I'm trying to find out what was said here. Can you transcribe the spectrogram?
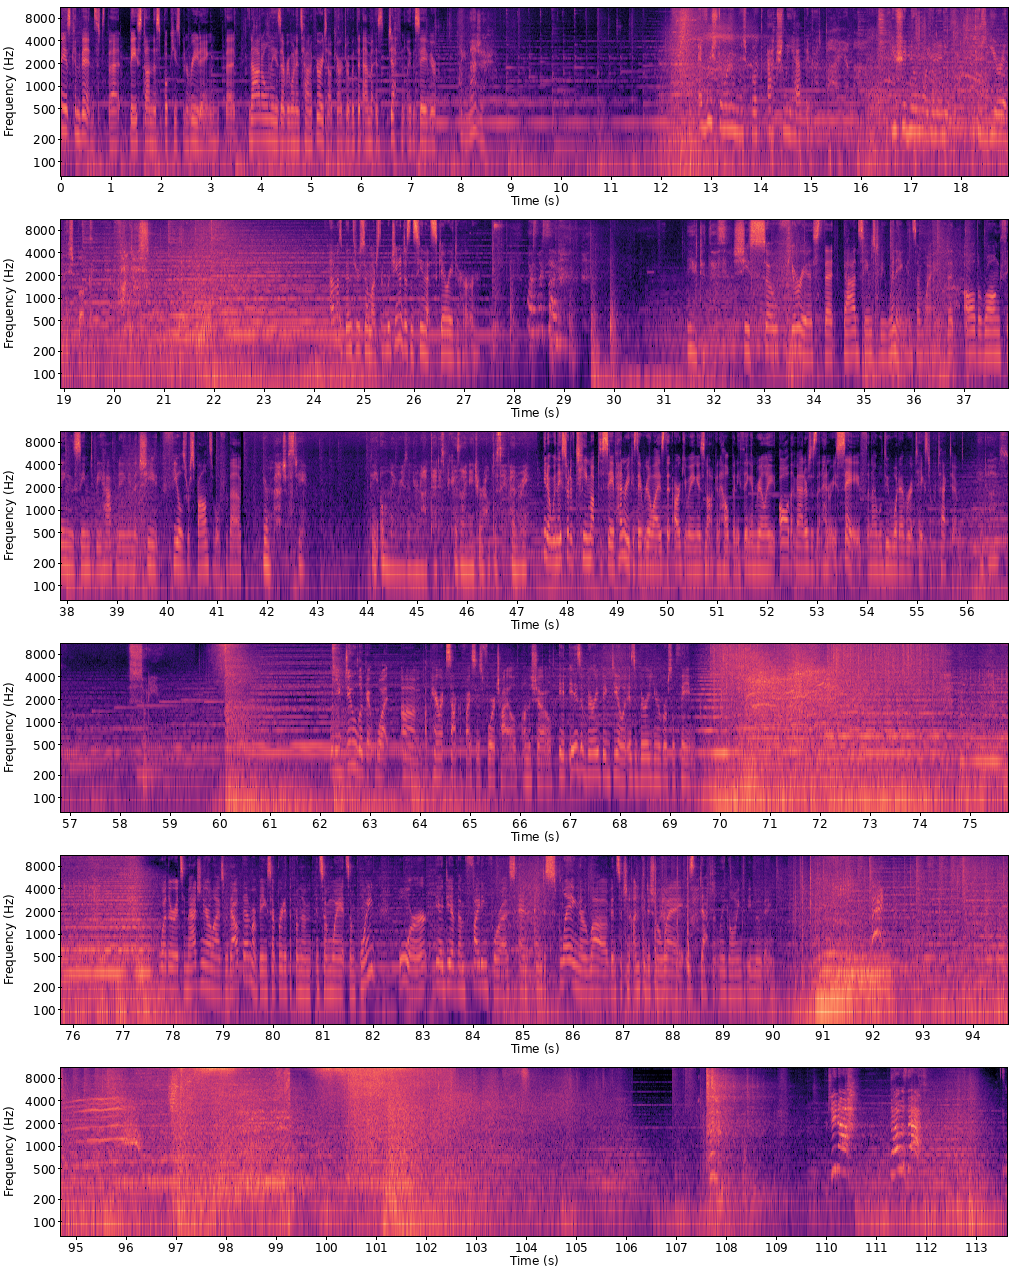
Henry is convinced that, based on this book he's been reading, that not only is everyone in town a fairy tale character, but that Emma is definitely the savior. Like magic. Every story in this book actually happened. Goodbye, Emma. You should know more than anyone because you're in this book. Find us. Emma's been through so much. That Regina doesn't seem that scary to her. You did this. She's so furious that bad seems to be winning in some way, that all the wrong things seem to be happening, and that she feels responsible for them. Your Majesty. The only reason you're not dead is because I need your help to save Henry. You know, when they sort of team up to save Henry because they realize that arguing is not going to help anything, and really all that matters is that Henry is safe, and I will do whatever it takes to protect him. He dies. So do you. Do look at what um, a parent sacrifices for a child on the show, it is a very big deal. It is a very universal theme. Whether it's imagining our lives without them or being separated from them in some way at some point, or the idea of them fighting for us and, and displaying their love in such an unconditional way is definitely going to be moving.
